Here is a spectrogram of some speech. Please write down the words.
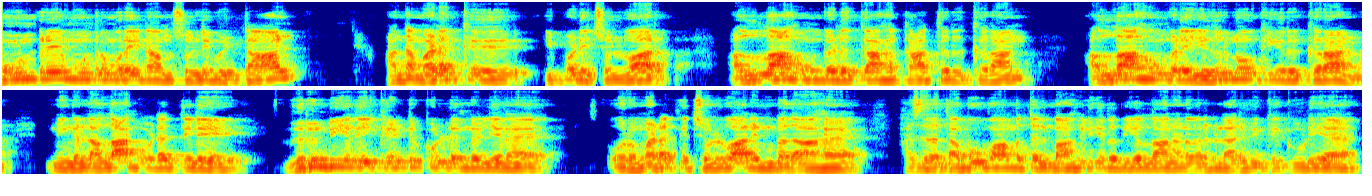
மூன்றே மூன்று முறை நாம் சொல்லிவிட்டால் அந்த மலக்கு இப்படி சொல்வார் அல்லாஹ் உங்களுக்காக காத்திருக்கிறான் அல்லாஹ் உங்களை எதிர்நோக்கி இருக்கிறான் நீங்கள் அல்லாஹுவிடத்திலே விரும்பியதை கேட்டுக்கொள்ளுங்கள் என ஒரு மடக்கு சொல்வார் என்பதாக ஹசரத் அபு மாமத்தல் பாகிலியரதியல்லான் அவர்கள் அறிவிக்கக்கூடிய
